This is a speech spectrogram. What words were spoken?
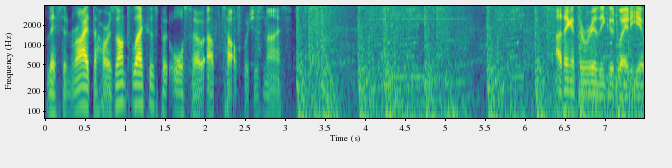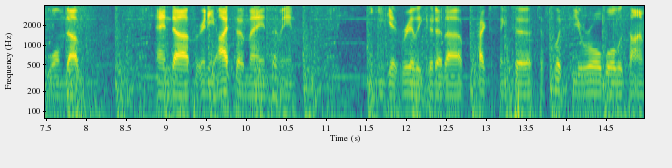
left and right, the horizontal axis, but also up top, which is nice. I think it's a really good way to get warmed up. And uh, for any ISO mains, I mean, you can get really good at uh, practicing to, to flick to your orb all the time.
